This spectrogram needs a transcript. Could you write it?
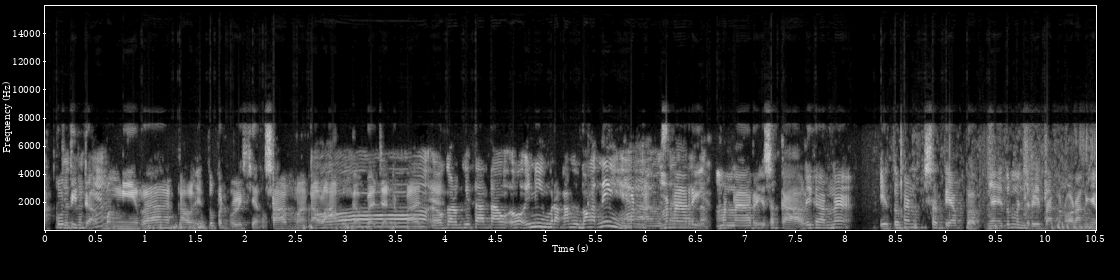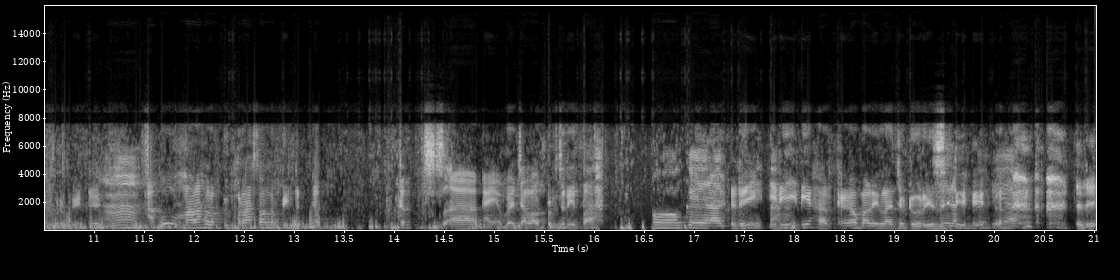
Aku tidak mengira kalau itu penulis yang sama. Kalau aku nggak baca depannya. Oh, kalau kita tahu, oh ini Murakami banget nih. ya, Men- misalnya menarik gitu. menarik sekali karena itu kan setiap babnya itu menceritakan orang yang berbeda. Mm-mm. Aku malah lebih merasa lebih dekat ke eh, kayak baca laut bercerita. Oke, lah. Jadi ini ini harga paling laju Doris. Lila Chudori ya. Jadi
